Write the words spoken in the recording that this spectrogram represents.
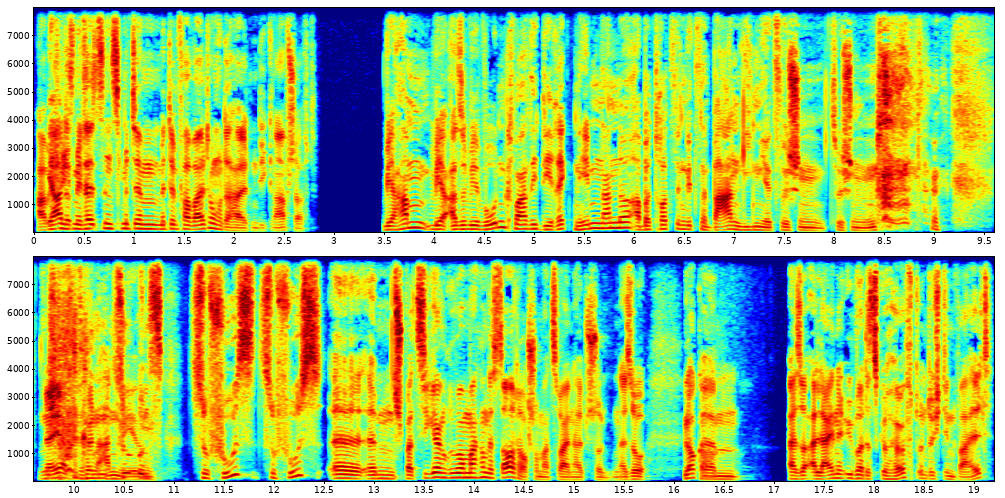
Habe Ja, ich mich das- mir das- letztens mit dem mit dem Verwaltung unterhalten, die Grafschaft. Wir haben, wir, also wir wohnen quasi direkt nebeneinander, aber trotzdem gibt's eine Bahnlinie zwischen, zwischen. Naja, wir können zu uns zu Fuß, zu Fuß äh, ähm, Spaziergang rüber machen. Das dauert auch schon mal zweieinhalb Stunden. Also locker. ähm, also alleine über das Gehöft und durch den Wald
